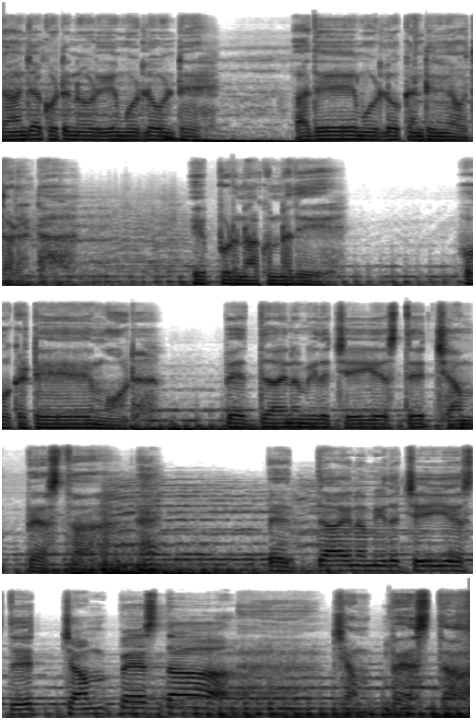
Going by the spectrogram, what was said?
గాంజా కొట్టినోడు ఏ మూడ్లో ఉంటే అదే మూడ్లో కంటిన్యూ అవుతాడంట. ఇప్పుడు నాకున్నది ఒకటే మూడ్. పెద్ద ఆయన మీద చేయేస్తే చంపేస్తా. పెద్ద ఆయన మీద చెయ్యేస్తే చంపేస్తా. చంపేస్తా.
